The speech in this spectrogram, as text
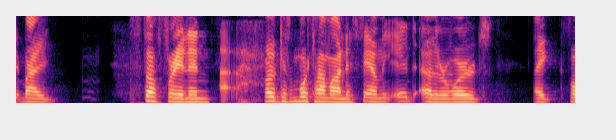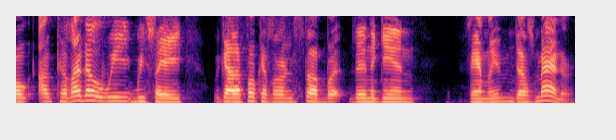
get my stuff straight and Uh, focus more time on the family? In other words, like, because I know we we say we gotta focus on stuff, but then again, family does matter,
